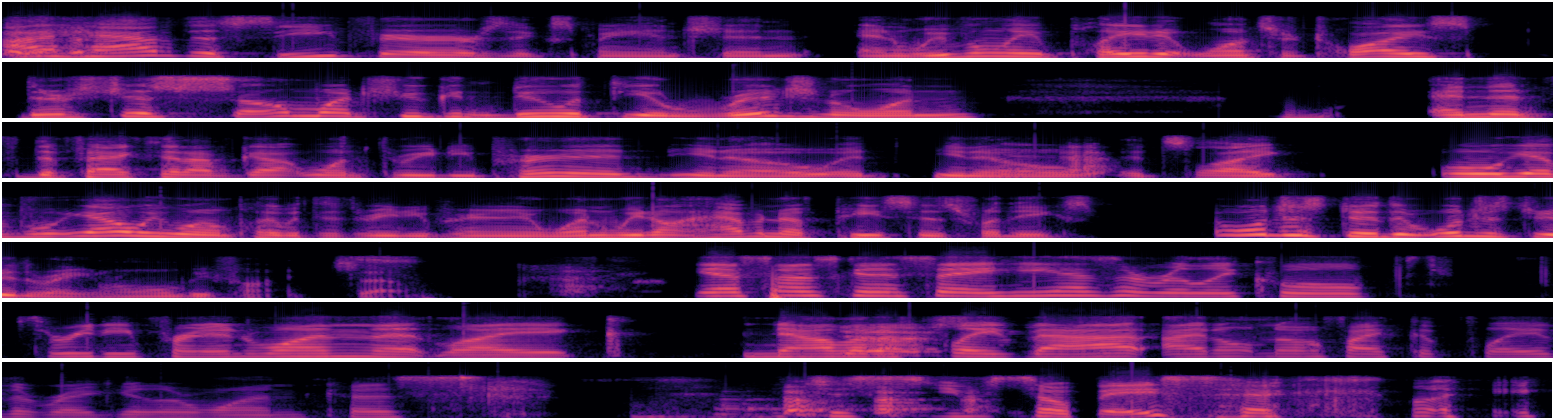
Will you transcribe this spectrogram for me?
I have the Seafarers expansion, and we've only played it once or twice. There's just so much you can do with the original one, and then the fact that I've got one 3D printed, you know, it, you know, Yeah. it's like, well, we have, yeah, we want to play with the 3D printed one. We don't have enough pieces for the. Ex- we'll just do the, we'll just do the regular one. We'll be fine. So Yeah, so I was gonna say he has a really cool 3D printed one that like now that I've I've played that, I don't know if I could play the regular one because it just seems so basic. like,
